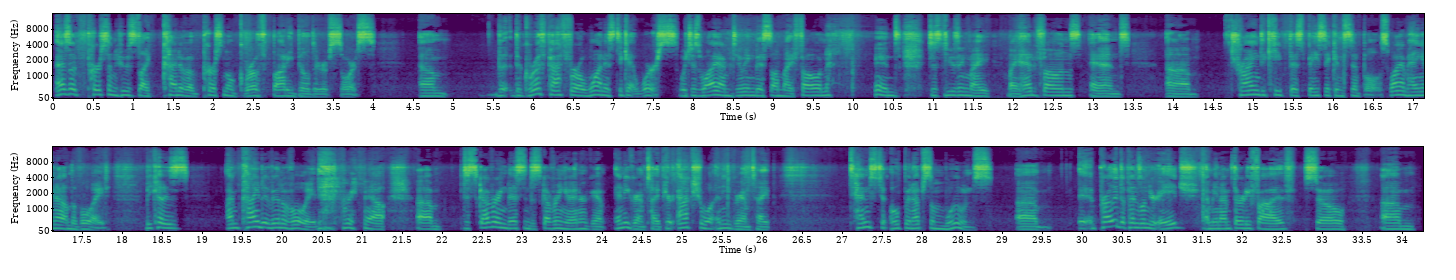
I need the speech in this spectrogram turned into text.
as a person who's like kind of a personal growth bodybuilder of sorts, um, the, the growth path for a one is to get worse, which is why I'm doing this on my phone and just using my my headphones and um, trying to keep this basic and simple. That's why I'm hanging out in the void because I'm kind of in a void right now. Um, discovering this and discovering your enneagram, enneagram type, your actual enneagram type, tends to open up some wounds. Um, it probably depends on your age. I mean, I'm 35, so um,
